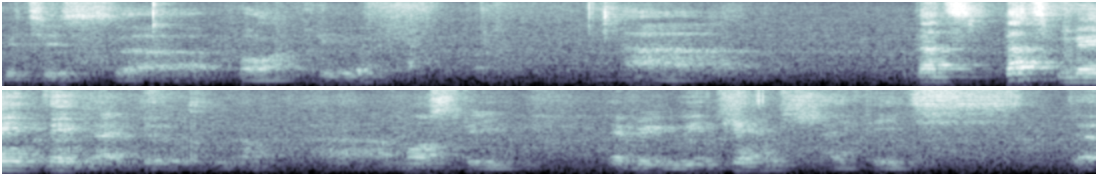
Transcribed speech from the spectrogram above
which is uh, volunteer. Uh, that's that's main thing I do. You know, uh, mostly every weekend I teach the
